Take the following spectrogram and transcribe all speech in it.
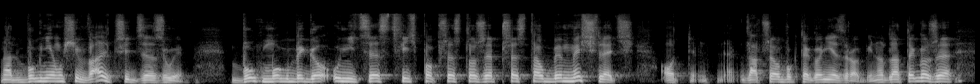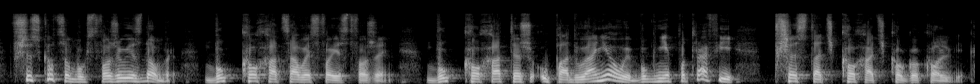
Nad Bóg nie musi walczyć ze złym. Bóg mógłby go unicestwić poprzez to, że przestałby myśleć o tym. Dlaczego Bóg tego nie zrobi? No dlatego, że wszystko, co Bóg stworzył, jest dobre. Bóg kocha całe swoje stworzenie. Bóg kocha też upadłe anioły. Bóg nie potrafi przestać kochać kogokolwiek.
